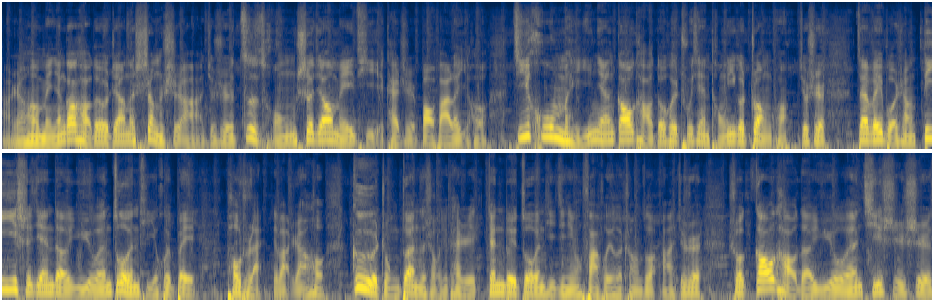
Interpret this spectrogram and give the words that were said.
啊，然后每年高考都有这样的盛事啊，就是自从社交媒体开始爆发了以后，几乎每一年高考都会出现同一个状况，就是。在微博上，第一时间的语文作文题会被抛出来，对吧？然后各种段子手就开始针对作文题进行发挥和创作啊，就是说高考的语文其实是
